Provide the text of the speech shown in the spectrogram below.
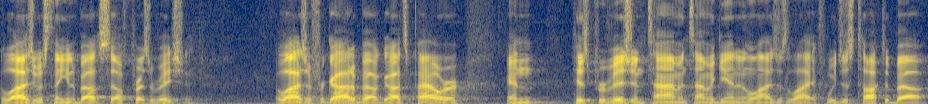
Elijah was thinking about self preservation. Elijah forgot about God's power and his provision time and time again in Elijah's life. We just talked about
